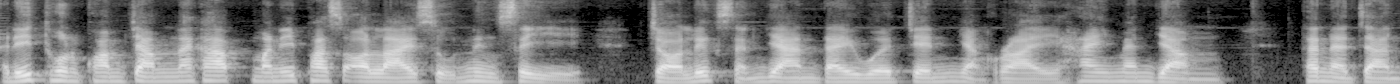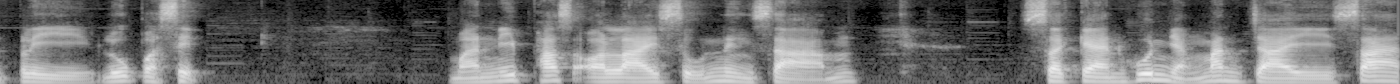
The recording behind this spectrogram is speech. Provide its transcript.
อันนี้ทวนความจำนะครับ Money Plus ออนไลน์014จอลึกสัญญาณ Divergent อย่างไรให้แม่นยำท่านอาจารย์ปลีรู้ประสิทธิ์ Money Plus ออนไลน์013 สแกนหุ้นอย่างมั่นใจสร้าง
